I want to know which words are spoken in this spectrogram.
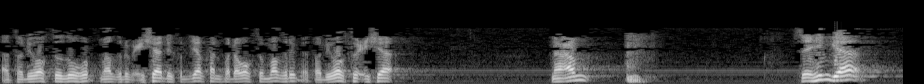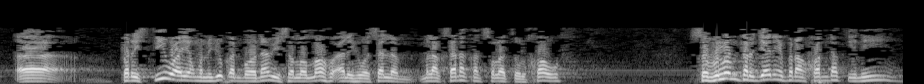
atau di waktu zuhur, maghrib, isya dikerjakan pada waktu maghrib atau di waktu isya. Naam. Sehingga uh, peristiwa yang menunjukkan bahwa Nabi Shallallahu Alaihi Wasallam melaksanakan salatul khauf Sebelum terjadi perang Khandaq ini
